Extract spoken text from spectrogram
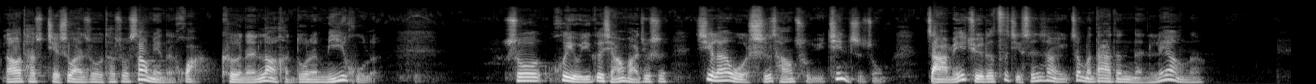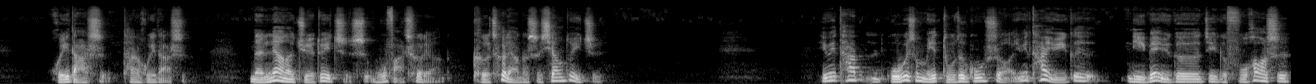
然后他解释完之后，他说上面的话可能让很多人迷糊了，说会有一个想法，就是既然我时常处于静止中，咋没觉得自己身上有这么大的能量呢？回答是，他的回答是，能量的绝对值是无法测量的。可测量的是相对值，因为它我为什么没读这个公式啊？因为它有一个里面有一个这个符号是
